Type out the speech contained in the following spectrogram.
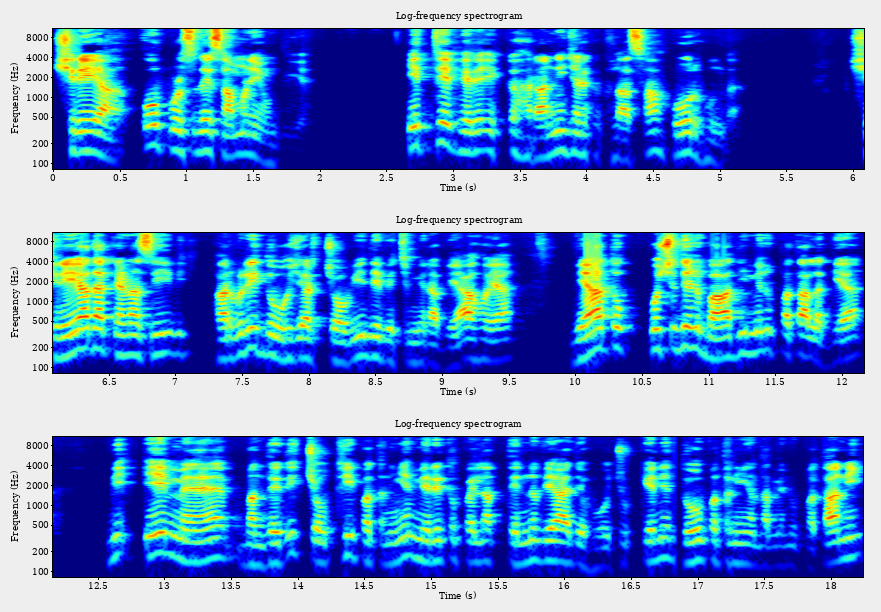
ਸ਼੍ਰੇਆ, ਉਹ ਪੁਲਿਸ ਦੇ ਸਾਹਮਣੇ ਆਉਂਦੀ ਹੈ। ਇੱਥੇ ਫਿਰ ਇੱਕ ਹੈਰਾਨੀਜਨਕ ਖੁਲਾਸਾ ਹੋਰ ਹੁੰਦਾ ਸ਼੍ਰੇਆ ਦਾ ਕਹਿਣਾ ਸੀ ਵੀ ਫਰਵਰੀ 2024 ਦੇ ਵਿੱਚ ਮੇਰਾ ਵਿਆਹ ਹੋਇਆ। ਵਿਆਹ ਤੋਂ ਕੁਝ ਦਿਨ ਬਾਅਦ ਹੀ ਮੈਨੂੰ ਪਤਾ ਲੱਗਿਆ ਵੀ ਇਹ ਮੈਂ ਬੰਦੇ ਦੀ ਚੌਥੀ ਪਤਨੀ ਹੈ। ਮੇਰੇ ਤੋਂ ਪਹਿਲਾਂ ਤਿੰਨ ਵਿਆਹ ਦੇ ਹੋ ਚੁੱਕੇ ਨੇ। ਦੋ ਪਤਨੀਆਂ ਦਾ ਮੈਨੂੰ ਪਤਾ ਨਹੀਂ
